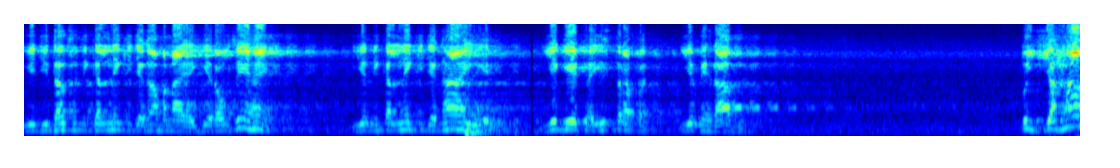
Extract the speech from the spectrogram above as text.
ये जिधर से निकलने की जगह बनाया, ये रोज़े हैं, ये निकलने की जगह है ये ये गेट है इस तरफ़ है, ये मेहराब है। तो यहाँ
